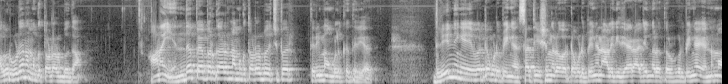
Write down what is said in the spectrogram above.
அவர் கூட நமக்கு தொடர்பு தான் ஆனால் எந்த பேப்பர்காரர் நமக்கு தொடர்பு வச்சுப்பார்? தெரியுமா? உங்களுக்கு தெரியாது. திடீர்னு நீங்கள் இவர்கிட்ட கொடுப்பீங்க சதீஷுங்கிறவர்கிட்ட கொடுப்பீங்க நாளைக்கு ஜெயராஜுங்கிறத கொடுப்பீங்க என்னமோ.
